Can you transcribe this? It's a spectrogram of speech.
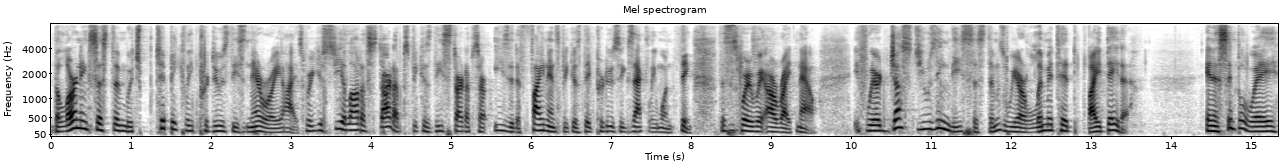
The learning system, which typically produce these narrow AIs, where you see a lot of startups because these startups are easy to finance because they produce exactly one thing. This is where we are right now. If we're just using these systems, we are limited by data. In a simple way,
